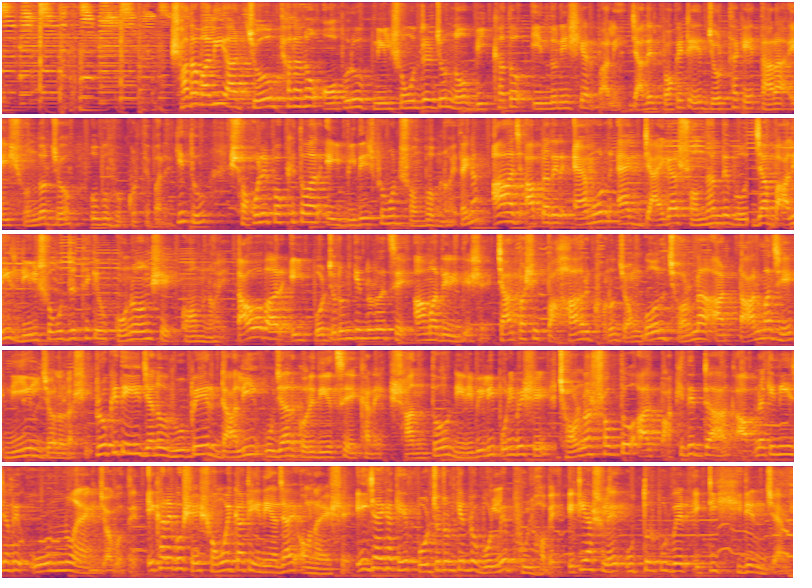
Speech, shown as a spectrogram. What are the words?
সাদা বালি আর চোখ ধাঁধানো অপরূপ নীল সমুদ্রের জন্য বিখ্যাত ইন্দোনেশিয়ার বালি। যাদের পকেটে জোর থাকে, তারা এই সৌন্দর্য উপভোগ করতে পারে। কিন্তু সকলের পক্ষে তো আর এই বিদেশ ভ্রমণ সম্ভব নয়, তাই না? আজ আপনাদের এমন এক জায়গার সন্ধান দেব, যা বালির নীল সমুদ্রের থেকেও কোনো অংশে কম নয়। তাও আবার এই পর্যটন কেন্দ্র রয়েছে আমাদেরই দেশে। চারপাশে পাহাড়, ঘন জঙ্গল, ঝর্ণা আর তার মাঝে নীল জলরাশি। প্রকৃতি যেন রূপের ডালি উজাড় করে দিয়েছে এখানে। শান্ত, নিরিবিলি পরিবেশে ঝর্ণার শব্দ আর পাখিদের ডাক আপনাকে নিয়ে যাবে অন্য এক জগতে। এখানে বসে সময় কাটিয়ে নেওয়া যায় অনায়াসে। এই জায়গাকে পর্যটন কেন্দ্র বললে ভুল হবে। এটি আসলে উত্তর পূর্বের একটি হিডেন জ্যাম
